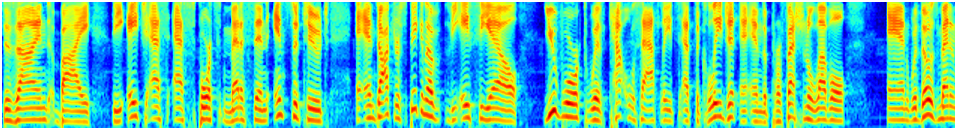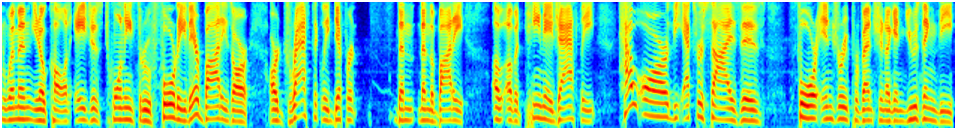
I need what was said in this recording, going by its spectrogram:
designed by the HSS Sports Medicine Institute. And, Doctor, speaking of the ACL, you've worked with countless athletes at the collegiate and the professional level and with those men and women, you know, call it ages 20 through 40, their bodies are are drastically different than than the body of, of a teenage athlete. How are the exercises for injury prevention? Again, using the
